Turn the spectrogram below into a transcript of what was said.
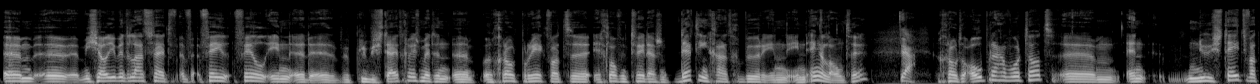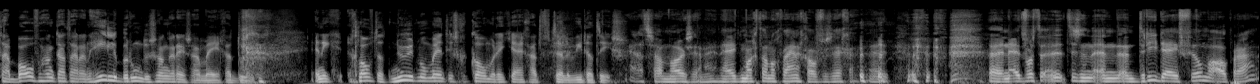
Um, uh, Michel, je bent de laatste tijd veel, veel in uh, de publiciteit geweest... met een, uh, een groot project wat, ik geloof in 2013 gaat gebeuren in, in Engeland. Hè? Ja. Een grote opera wordt dat. Um, en nu steeds wat daarboven hangt... dat daar een hele beroemde zangeres aan mee gaat doen. en ik geloof dat nu het moment is gekomen dat jij gaat vertellen wie dat is. Ja, dat zou mooi zijn. Hè? Nee, ik mag daar nog weinig over zeggen. nee, nee het, wordt, het is een, een, een 3D-filmopera.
